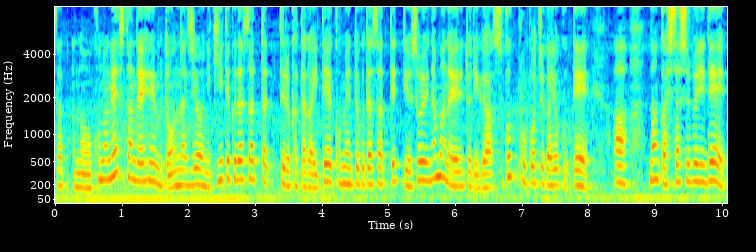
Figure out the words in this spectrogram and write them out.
あのこのねスタンド FM と同じように聞いてくださってる方がいてコメントくださってっていうそういう生のやり取りがすごく心地がよくてあなんか久しぶりで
